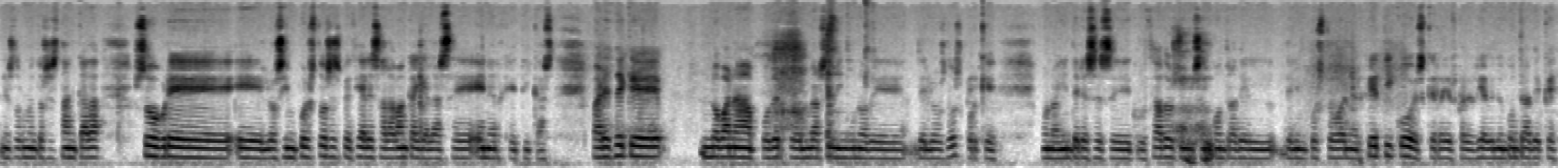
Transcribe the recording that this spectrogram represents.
en estos momentos estancada, sobre eh, los impuestos especiales a la banca y a las energéticas? Parece que no van a poder prolongarse ninguno de, los dos porque bueno, hay intereses eh, cruzados, unos en contra del, impuesto energético, es que Reyes Escalería viendo en contra de que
